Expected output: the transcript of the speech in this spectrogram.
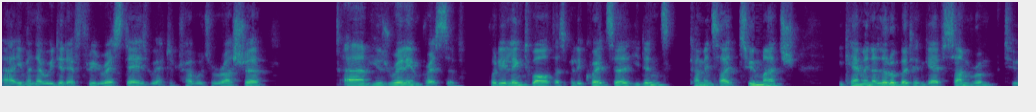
Uh, even though we did have three rest days, we had to travel to Russia. Um, he was really impressive. Thought he linked well with Azpilicueta. He didn't come inside too much. He came in a little bit and gave some room to,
